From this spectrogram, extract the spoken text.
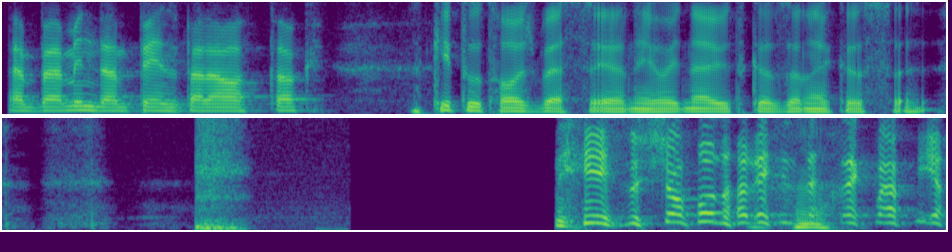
Ebben minden pénzt beleadtak. Ki tud has beszélni, hogy ne ütközzenek össze? Jézusom, oda nézzetek már, mi a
